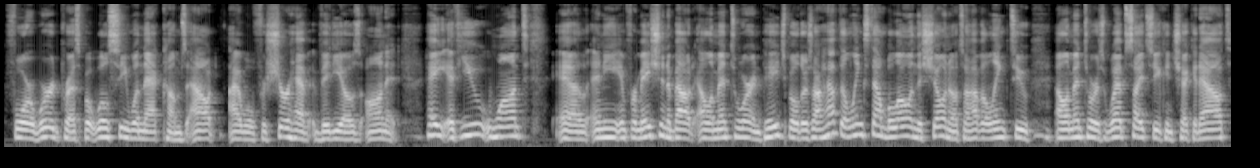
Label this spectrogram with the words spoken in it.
for WordPress. But we'll see when that comes out. I will for sure have videos on it. Hey, if you want uh, any information about Elementor and page builders, I'll have the links down below in the show notes. I'll have a link to Elementor's website so you can check it out.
